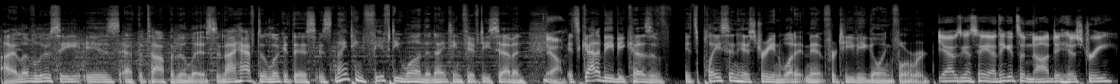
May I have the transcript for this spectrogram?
I Love Lucy is at the top of the list. And I have to look at this. It's 1951 to 1957. Yeah. It's got to be because of its place in history and what it meant for TV going forward. Yeah, I was going to say, I think it's a nod to history,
